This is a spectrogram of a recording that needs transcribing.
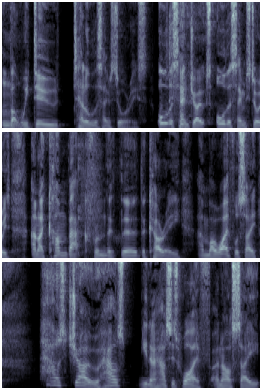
but we do tell all the same stories, all the same jokes, all the same stories. And I come back from the, the, the curry, and my wife will say, "How's Joe? How's you know how's his wife?" And I'll say,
